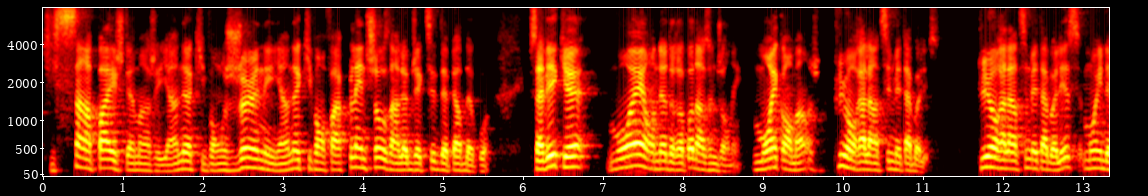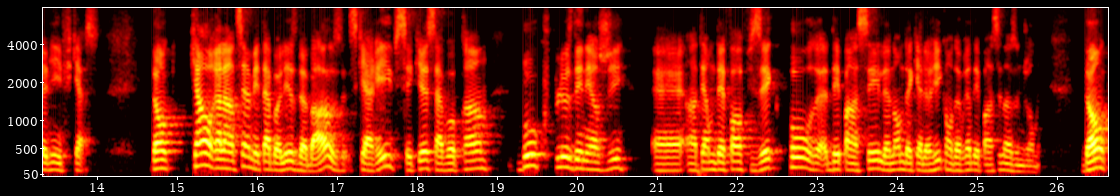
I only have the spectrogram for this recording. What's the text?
qui s'empêchent de manger, il y en a qui vont jeûner, il y en a qui vont faire plein de choses dans l'objectif de perte de poids. Vous savez que moins on a de repas dans une journée, moins qu'on mange, plus on ralentit le métabolisme. Plus on ralentit le métabolisme, moins il devient efficace. Donc, quand on ralentit un métabolisme de base, ce qui arrive, c'est que ça va prendre beaucoup plus d'énergie euh, en termes d'effort physique pour dépenser le nombre de calories qu'on devrait dépenser dans une journée. Donc,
